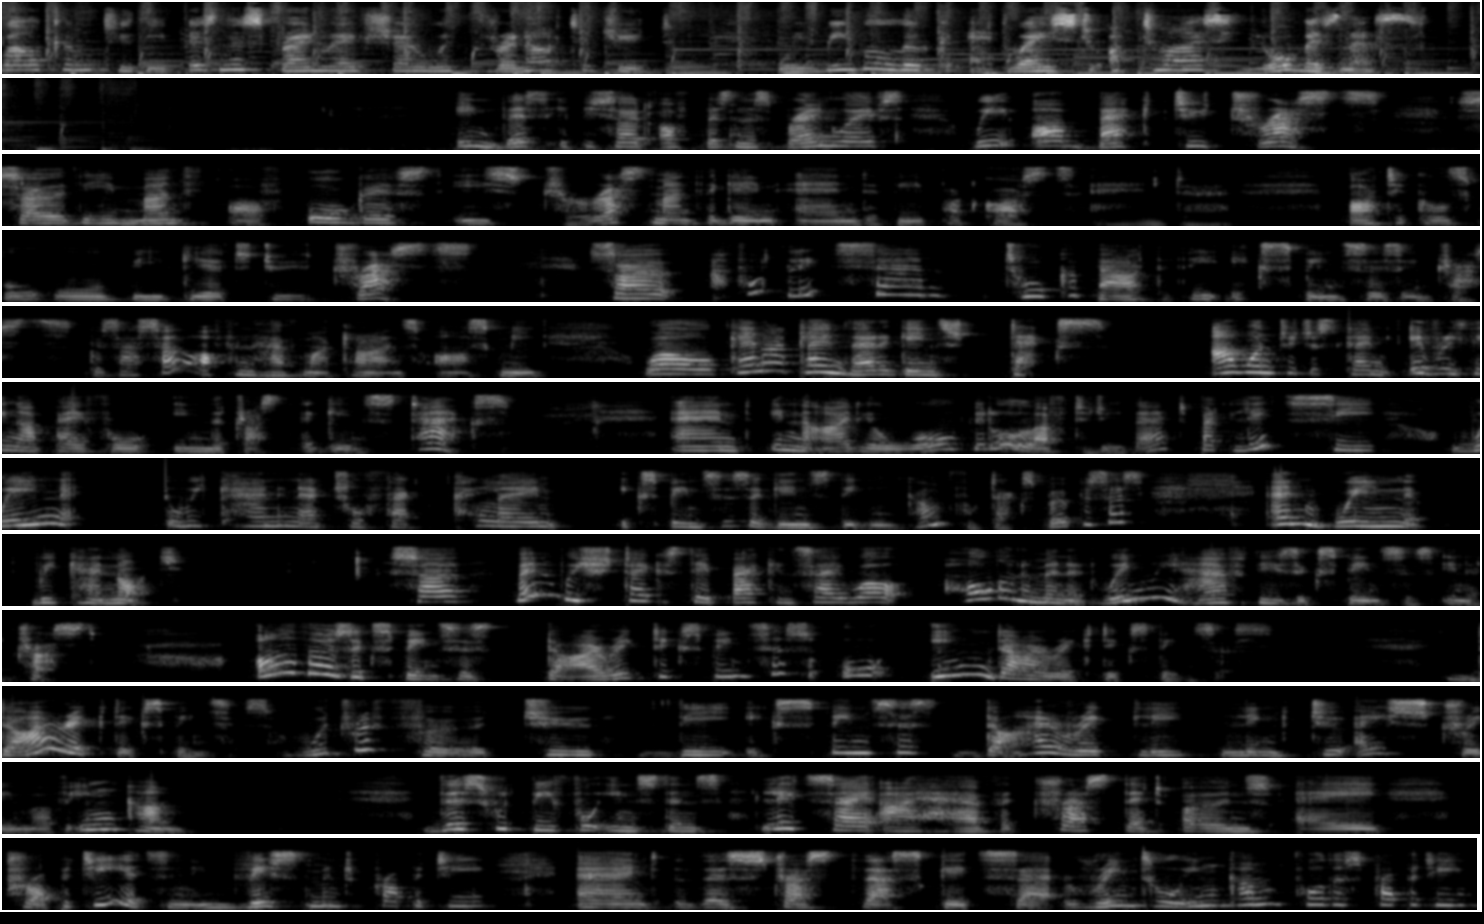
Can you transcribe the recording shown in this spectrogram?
welcome to the Business Brainwave Show with Renata Jute, where we will look at ways to optimize your business. In this episode of Business Brainwaves, we are back to trusts. So, the month of August is Trust Month again, and the podcasts and uh, articles will all be geared to trusts. So, I thought let's um, talk about the expenses in trusts because I so often have my clients ask me, well, can I claim that against tax? I want to just claim everything I pay for in the trust against tax. And in the ideal world, we'd all love to do that. But let's see when we can, in actual fact, claim expenses against the income for tax purposes and when we cannot. So maybe we should take a step back and say, well, hold on a minute. When we have these expenses in a trust, are those expenses direct expenses or indirect expenses? Direct expenses would refer to the expenses directly linked to a stream of income. This would be, for instance, let's say I have a trust that owns a property. It's an investment property, and this trust thus gets uh, rental income for this property.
